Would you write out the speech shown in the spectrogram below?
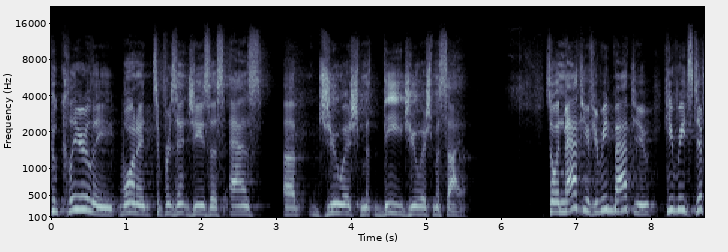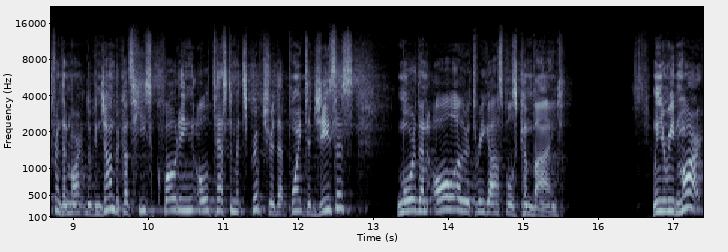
who clearly wanted to present Jesus as a Jewish, the Jewish Messiah. So in Matthew, if you read Matthew, he reads different than Mark, Luke, and John because he's quoting Old Testament scripture that point to Jesus more than all other three gospels combined. When you read Mark,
